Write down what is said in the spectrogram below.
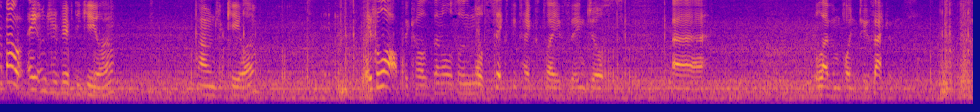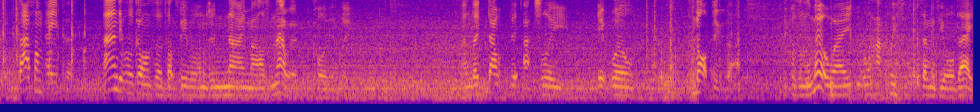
about 850 kilo, 900 kilo. It's a lot because then all of a sudden 0 to 60 takes place in just uh, 11.2 seconds. That's on paper. And it will go on to a top speed of 109 miles an hour accordingly. And I doubt that actually it will not do that. Because on the motorway, it will happily sit at 70 all day.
